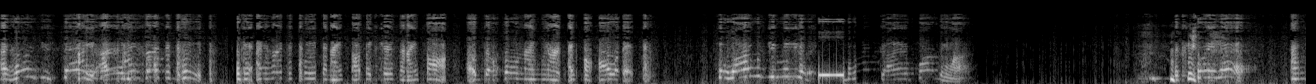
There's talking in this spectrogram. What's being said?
I heard you say. I I, heard, I heard the tape. Okay, I heard the tape and I saw pictures and I saw uh, the whole nine yards. I saw all of it. So why would you meet a black guy in a parking lot? Explain that. I'm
